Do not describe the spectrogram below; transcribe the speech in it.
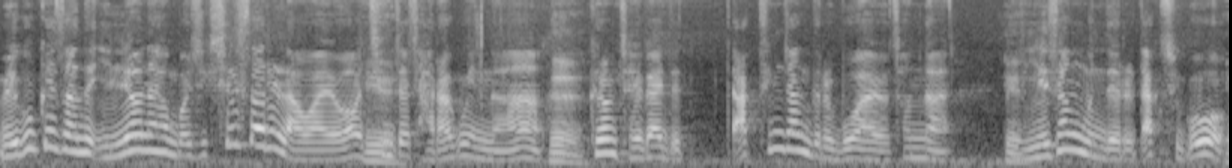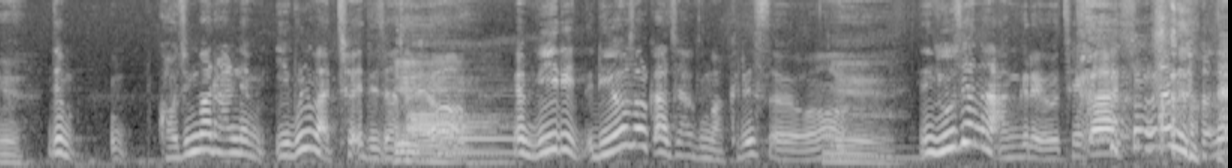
외국 회사는 1년에 한 번씩 실사를 나와요. 진짜 예. 잘하고 있나. 네. 그럼 제가 이제 딱 팀장들을 모아요, 전날. 예. 상 문제를 딱 주고 예. 이제 거짓말을 하려면 입을 맞춰야 되잖아요. 예. 그러니까 미리 리허설까지 하고 막 그랬어요. 예. 요새는 안 그래요. 제가 10년 전에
